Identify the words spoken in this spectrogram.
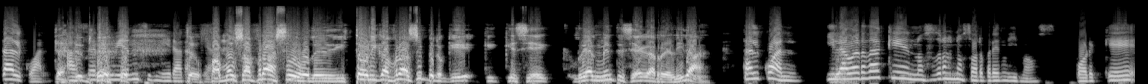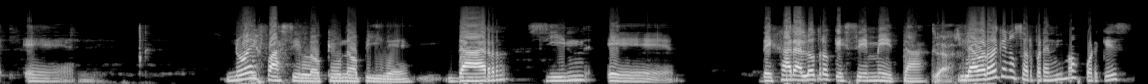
Tal cual, hacer el bien sin mirar a quién. Famosa frase o de histórica frase, pero que, que, que se, realmente se haga realidad. Tal cual. Y la verdad que nosotros nos sorprendimos, porque eh, no es fácil lo que uno pide, dar sin eh, dejar al otro que se meta. Claro. Y la verdad que nos sorprendimos porque es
